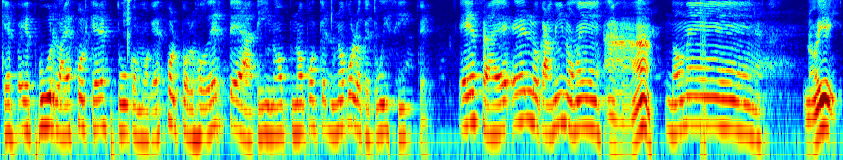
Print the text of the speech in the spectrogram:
que es burla, es porque eres tú, como que es por, por joderte a ti, no, no, porque, no por lo que tú hiciste. Esa es, es lo que a mí no me, Ajá. no me... No, y,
